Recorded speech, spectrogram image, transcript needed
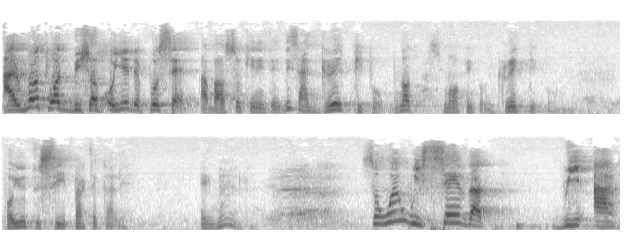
I wrote what Bishop Oyedepo said about soaking in tape. These are great people, not small people, great people for you to see practically. Amen. So when we say that we are,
